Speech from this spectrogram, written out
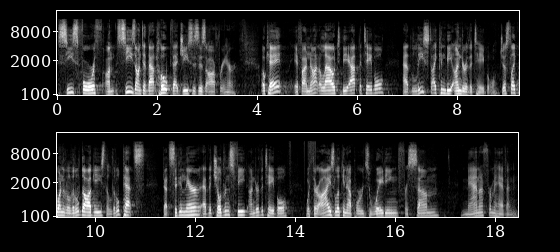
sees forth on sees onto that hope that Jesus is offering her. Okay, if I'm not allowed to be at the table, at least I can be under the table. Just like one of the little doggies, the little pets that's sitting there at the children's feet under the table, with their eyes looking upwards, waiting for some manna from heaven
